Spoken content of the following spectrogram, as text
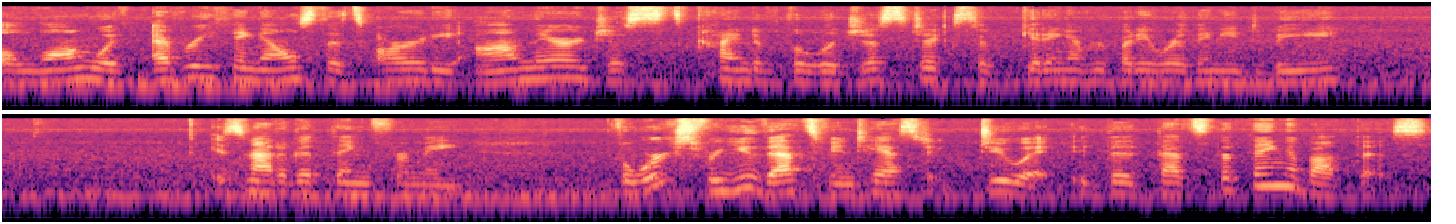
along with everything else that's already on there, just kind of the logistics of getting everybody where they need to be, is not a good thing for me. If it works for you, that's fantastic. Do it. That's the thing about this.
